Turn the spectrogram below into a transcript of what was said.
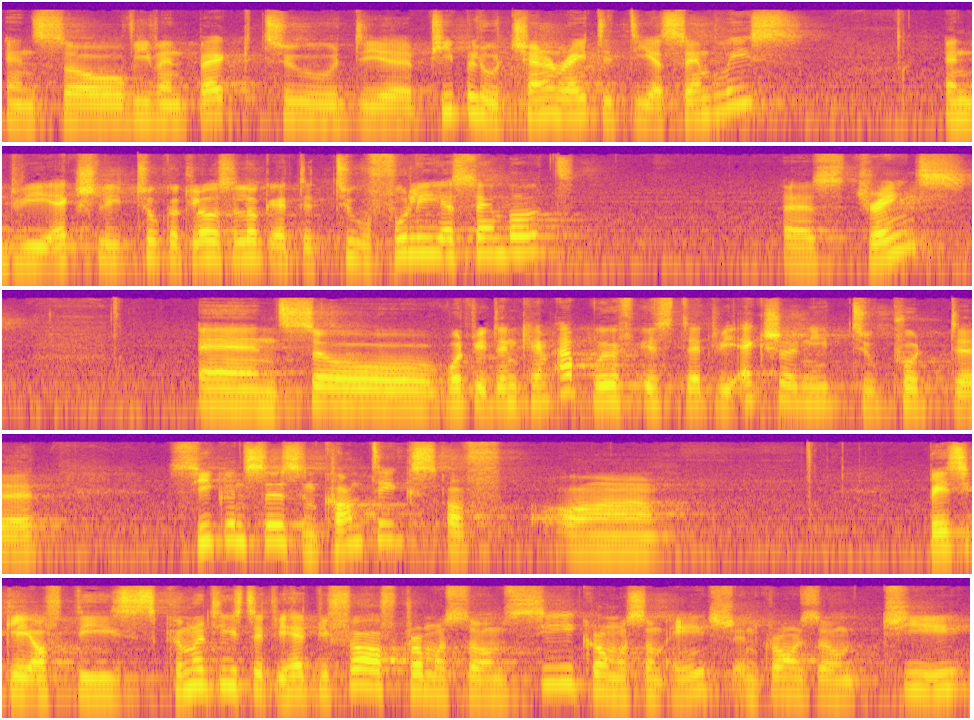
And so we went back to the people who generated the assemblies, and we actually took a closer look at the two fully assembled uh, strains. And so what we then came up with is that we actually need to put the sequences and contigs of uh, basically of these communities that we had before of chromosome C, chromosome H, and chromosome G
